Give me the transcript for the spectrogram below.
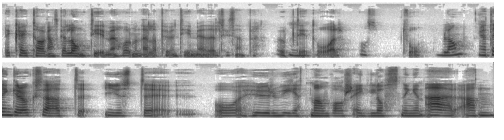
det kan ju ta ganska lång tid med hormonella preventivmedel till exempel. Upp till Mm. ett år och två ibland. Jag tänker också att just eh, och hur vet man vars ägglossningen är att Mm.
